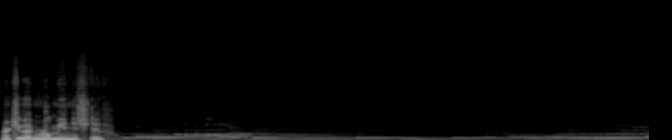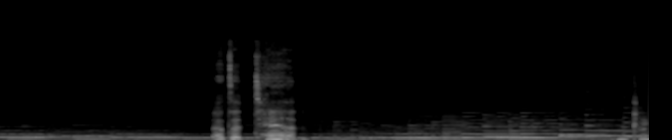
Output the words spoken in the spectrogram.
Why don't you go ahead and roll me initiative? That's a 10. Okay.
